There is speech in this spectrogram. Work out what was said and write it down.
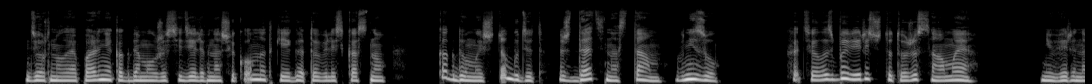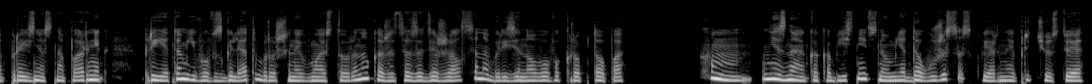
— дернула я парня, когда мы уже сидели в нашей комнатке и готовились ко сну. «Как думаешь, что будет ждать нас там, внизу?» «Хотелось бы верить, что то же самое», — неуверенно произнес напарник. При этом его взгляд, брошенный в мою сторону, кажется, задержался на вырезе нового кроп-топа. Хм, не знаю, как объяснить, но у меня до ужаса скверное предчувствие,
